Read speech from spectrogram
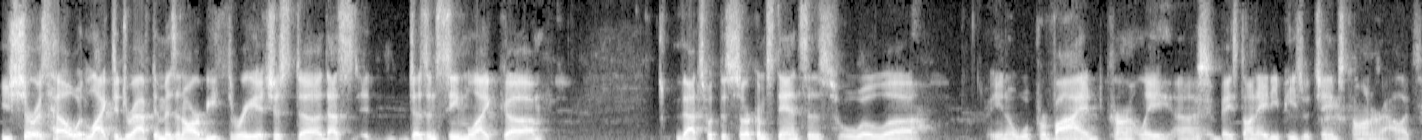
you sure as hell would like to draft him as an RB3. It's just, uh, that's, it doesn't seem like, um, that's what the circumstances will, uh, you know, will provide currently uh, based on ADPs with James Conner, Alex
